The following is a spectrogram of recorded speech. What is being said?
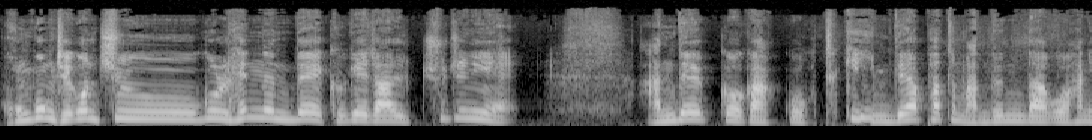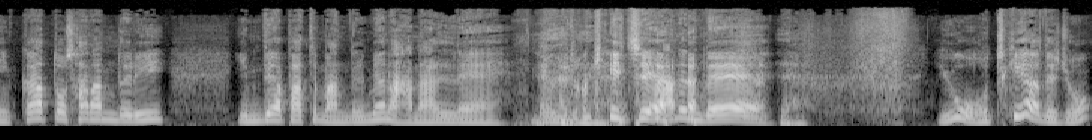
공공 재건축을 했는데 그게 잘 추진이 안 될 것 같고 특히 임대 아파트 만든다고 하니까 또 사람들이 임대 아파트 만들면 안 할래. 뭐 이렇게 이제 하는데 예. 이거 어떻게 해야 되죠?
